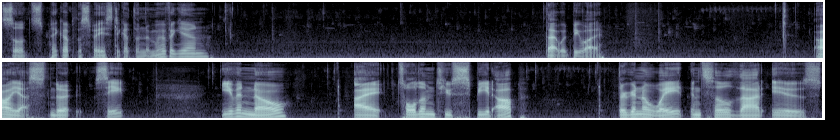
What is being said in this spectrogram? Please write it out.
So let's pick up the space to get them to move again. That would be why. Oh yes, the see even though I told them to speed up, they're gonna wait until that is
